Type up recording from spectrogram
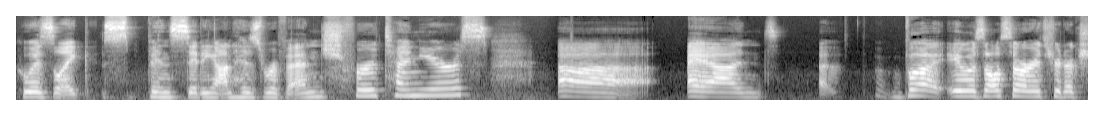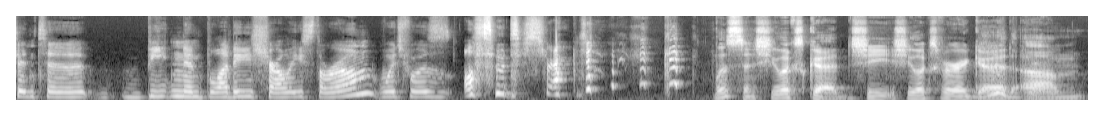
who has like been sitting on his revenge for ten years, uh, and uh, but it was also our introduction to beaten and bloody Charlize Theron, which was also distracting. Listen, she looks good. She she looks very good. Um,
